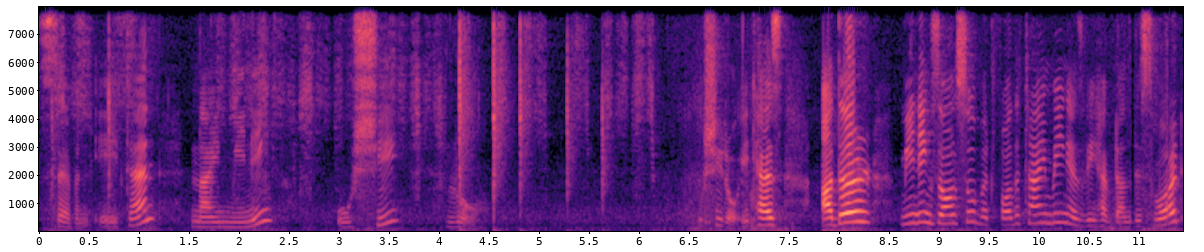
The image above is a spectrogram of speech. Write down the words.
7, 8 and 9 meaning ushiro. Ushiro. It has other meanings also, but for the time being as we have done this word,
